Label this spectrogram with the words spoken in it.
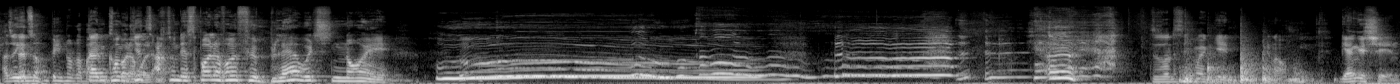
Also jetzt Dann- bin ich noch dabei. Dann kommt jetzt. Achtung, der Spoiler-Wolf für Blair Witch neu. Du solltest nicht mal gehen. Genau. Gern geschehen.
